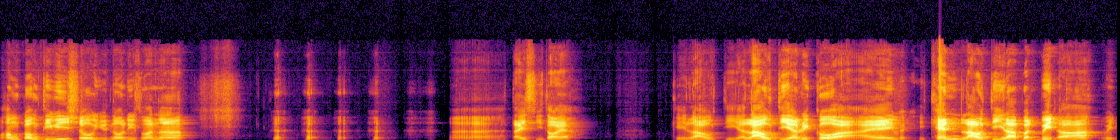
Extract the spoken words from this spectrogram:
Hong Kong TV show, you know this one, ah. uh, 第时代啊，okay, Laudi 啊，Laudi 啊，Rico 啊，I can Laudi 啦，but wait 啊，wait，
